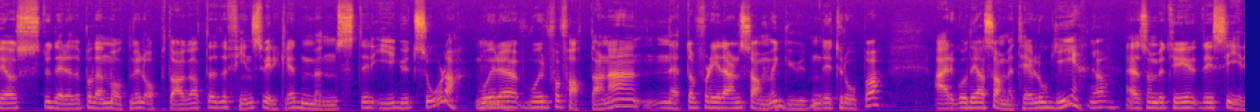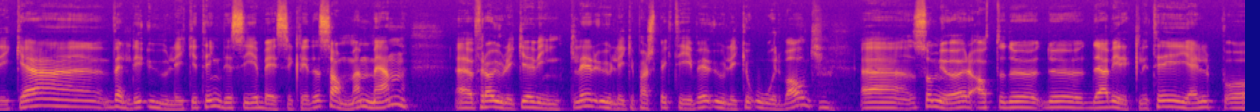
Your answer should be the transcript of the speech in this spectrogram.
ved å studere det på den måten, vil oppdage at det, det fins virkelig et mønster i Guds ord. Da, hvor, Mm. hvor forfatterne, nettopp fordi det er den samme guden de tror på, ergo de har samme teologi, Ja. eh, som betyr de sier ikke eh, veldig ulike ting, de sier basically det samme, men eh, fra ulike vinkler, ulike perspektiver, ulike ordvalg, eh, som gjør at du, du Det er virkelig til hjelp å,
